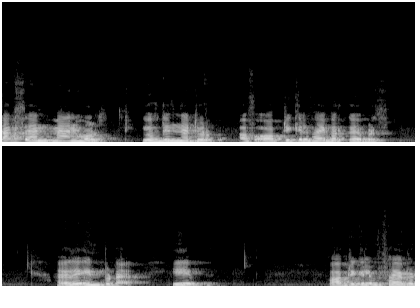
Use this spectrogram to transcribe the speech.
ducts and man holes used in network of optical fibre cables അതായത് ഇൻപുട്ട് ഈ ഓപ്റ്റിക്കൽ ഫൈബർ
